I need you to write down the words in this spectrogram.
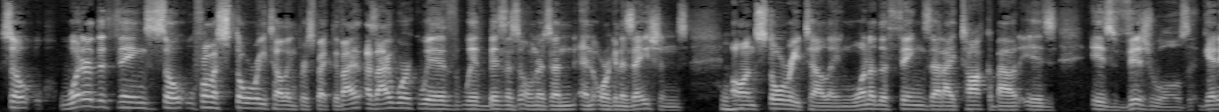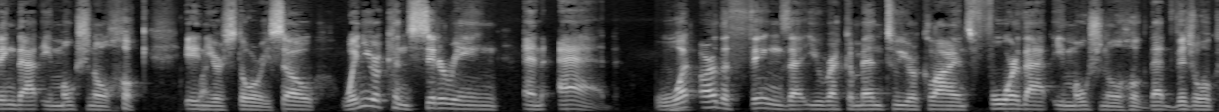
So, what are the things? So, from a storytelling perspective, I, as I work with with business owners and, and organizations mm-hmm. on storytelling, one of the things that I talk about is is visuals, getting that emotional hook in right. your story. So, when you're considering an ad, what are the things that you recommend to your clients for that emotional hook, that visual hook?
